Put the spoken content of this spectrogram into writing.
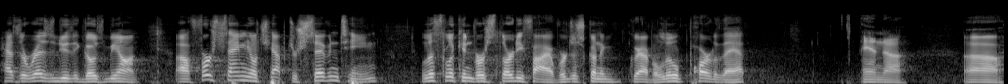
has a residue that goes beyond. Uh, 1 Samuel chapter 17. Let's look in verse 35. We're just going to grab a little part of that. And uh, uh,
